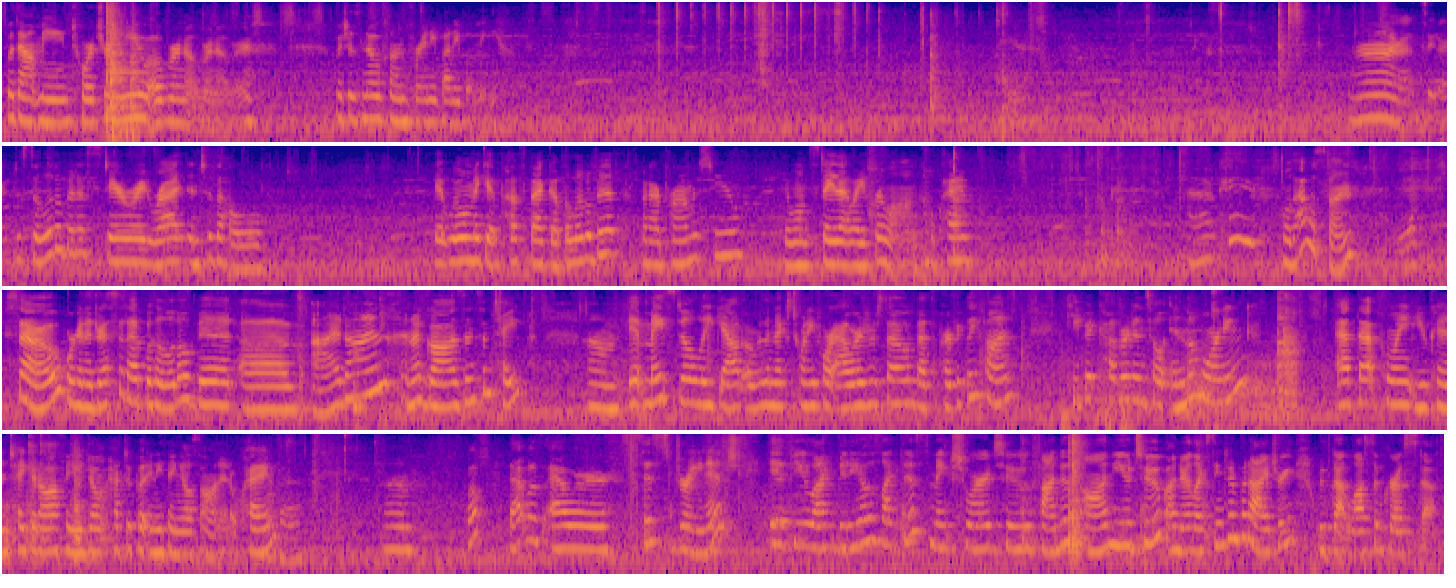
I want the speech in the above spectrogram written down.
Without me torturing you over and over and over, which is no fun for anybody but me. All right, sweetheart, just a little bit of steroid right into the hole. It will make it puff back up a little bit, but I promise you, it won't stay that way for long, okay? Okay, well that was fun. Yeah. So we're gonna dress it up with a little bit of iodine and a gauze and some tape. Um, it may still leak out over the next 24 hours or so. That's perfectly fine. Keep it covered until in the morning. At that point, you can take it off and you don't have to put anything else on it, okay? Okay. Um, well, that was our cyst drainage. If you like videos like this, make sure to find us on YouTube under Lexington Podiatry. We've got lots of gross stuff.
